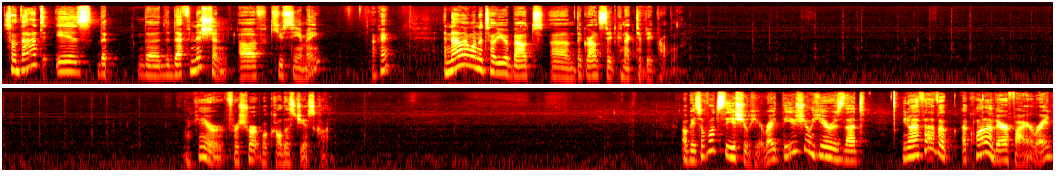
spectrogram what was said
so that is the, the, the definition of QCMA, okay? And now I want to tell you about um, the ground state connectivity problem. Okay, or for short, we'll call this GSCON. Okay, so what's the issue here, right? The issue here is that, you know, if I have a, a quantum verifier, right,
